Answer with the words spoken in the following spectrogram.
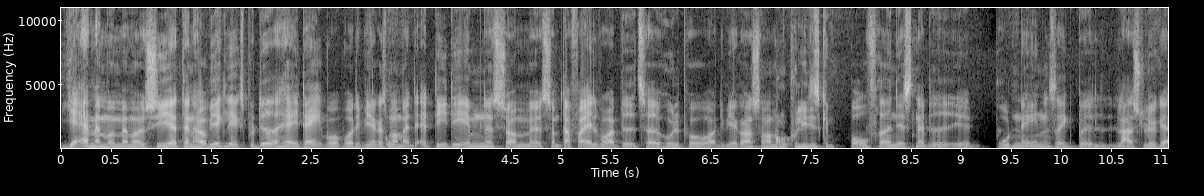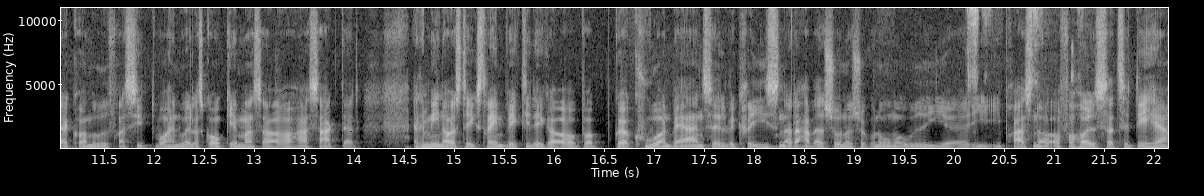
Ja, man må, man må jo sige, at den har jo virkelig eksploderet her i dag, hvor, hvor det virker som om, at, at det er det emne, som, øh, som der for alvor er blevet taget hul på, og det virker også som om, den politiske borgfred næsten er blevet øh, brudt en anelse. Ikke? Lars Lykke er kommet ud fra sit, hvor han nu ellers går og gemmer sig, og har sagt, at, at han mener også, det er ekstremt vigtigt ikke? At, at, gøre kuren værre end selve krisen, og der har været sundhedsøkonomer ude i, øh, i, i pressen og, og forholde sig til det her.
